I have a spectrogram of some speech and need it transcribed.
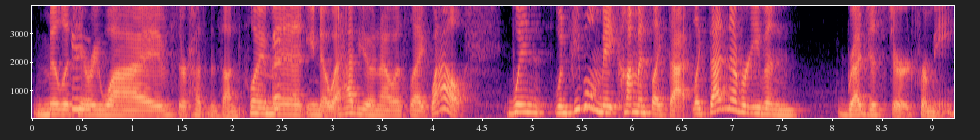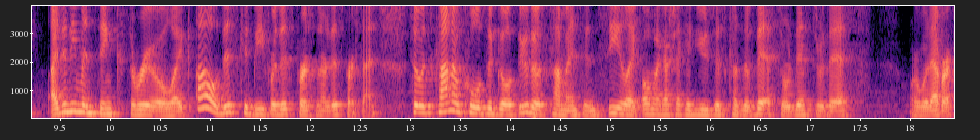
Military wives, their husbands on deployment, you know, what have you. And I was like, wow, when when people make comments like that, like that never even registered for me. I didn't even think through like, oh, this could be for this person or this person. So it's kind of cool to go through those comments and see like, oh my gosh, I could use this because of this or this or this or whatever.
